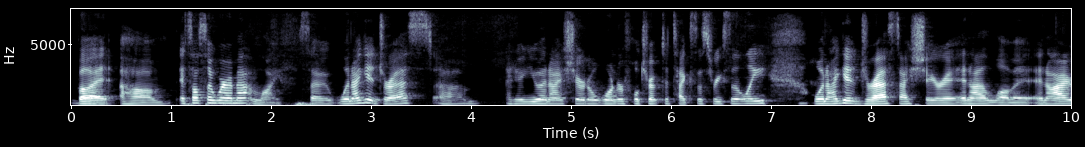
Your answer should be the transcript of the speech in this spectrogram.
But um, it's also where I'm at in life. So when I get dressed, um, I know you and I shared a wonderful trip to Texas recently. When I get dressed, I share it and I love it. And I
